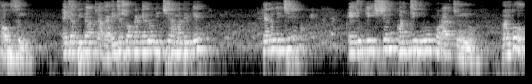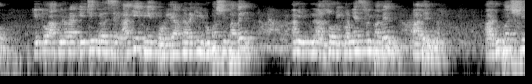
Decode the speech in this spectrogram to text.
থাউজেন্ড এটা বিরাট টাকা। এটা সরকার কেন দিচ্ছে আমাদেরকে? কেন দিচ্ছে? এডুকেশন কন্টিনিউ করার জন্য। হয়তো? কিন্তু আপনারা এইটিন ইয়ার্সে আগে বিয়ে করলে আপনারা কি রূপাশ্রী পাবেন? আমি সরি কন্যাশ্রী পাবেন? পাবেন না। আর রূপাশ্রী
